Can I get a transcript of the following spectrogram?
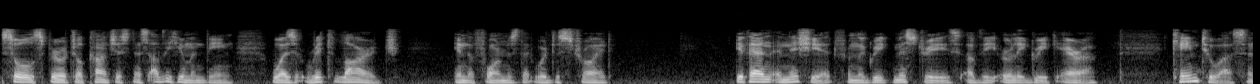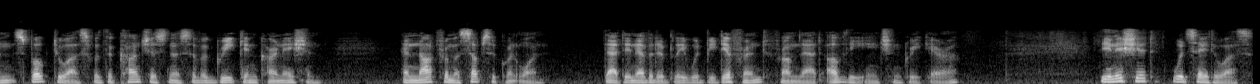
soul spiritual consciousness of the human being was writ large in the forms that were destroyed. If an initiate from the Greek mysteries of the early Greek era came to us and spoke to us with the consciousness of a Greek incarnation, and not from a subsequent one, that inevitably would be different from that of the ancient Greek era, the initiate would say to us,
